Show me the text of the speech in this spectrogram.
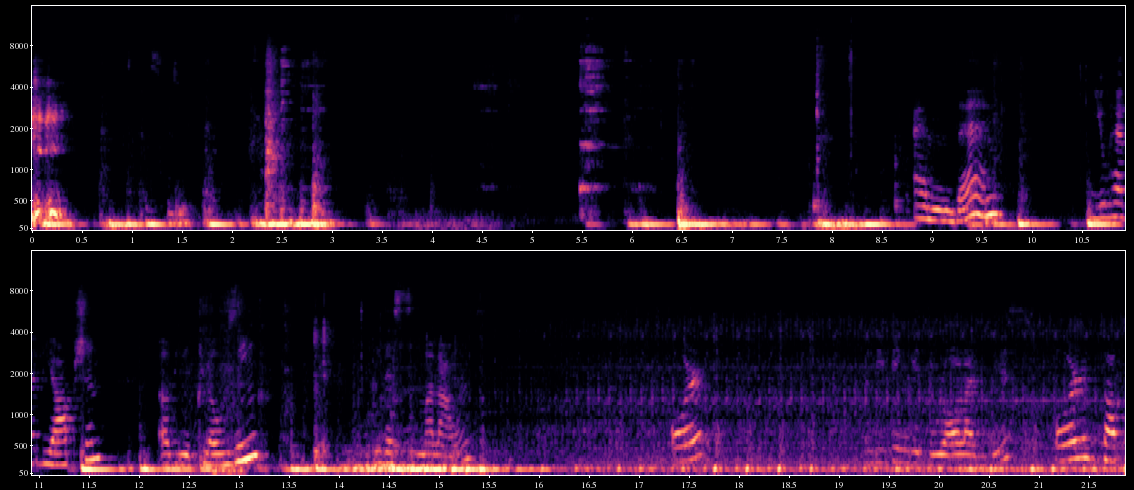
the option of enclosing the seam allowance or leaving it raw like this or top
